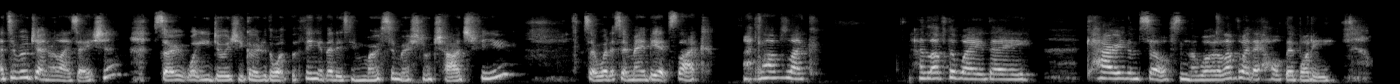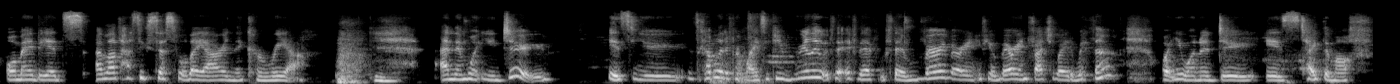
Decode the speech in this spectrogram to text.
It's a real generalization. So what you do is you go to the what the thing that is the most emotional charge for you. So what is it? Maybe it's like, I love like I love the way they carry themselves in the world. I love the way they hold their body. Or maybe it's, I love how successful they are in their career. Mm. And then what you do is you, there's a couple of different ways. If you really, if they're, if they're, if they're very, very, if you're very infatuated with them, what you want to do is take them off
